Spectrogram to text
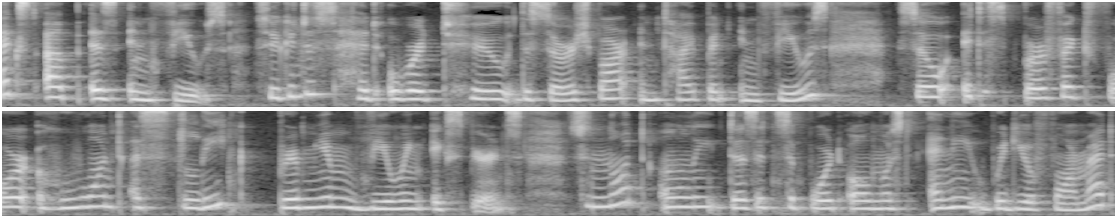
Next up is Infuse. So you can just head over to the search bar and type in Infuse. So it is perfect for who want a sleek premium viewing experience. So not only does it support almost any video format,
